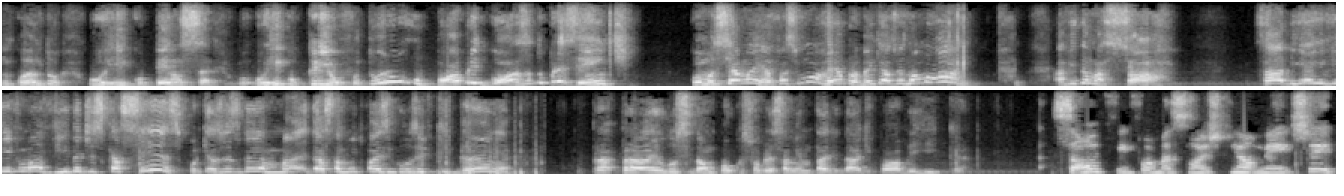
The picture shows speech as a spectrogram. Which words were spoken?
Enquanto o rico pensa, o rico cria o futuro, o pobre goza do presente. Como se amanhã fosse morrer. O problema é que às vezes não morre. A vida é uma só. Sabe? E aí vive uma vida de escassez, porque às vezes ganha mais, gasta muito mais, inclusive, que ganha. Para elucidar um pouco sobre essa mentalidade pobre e rica. São informações que realmente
